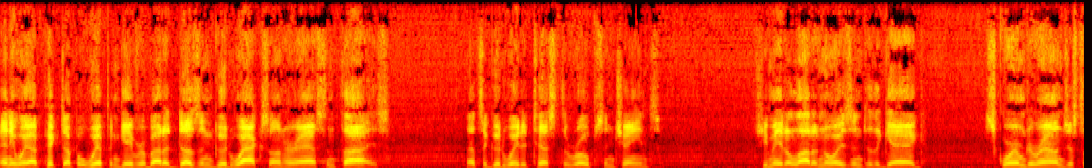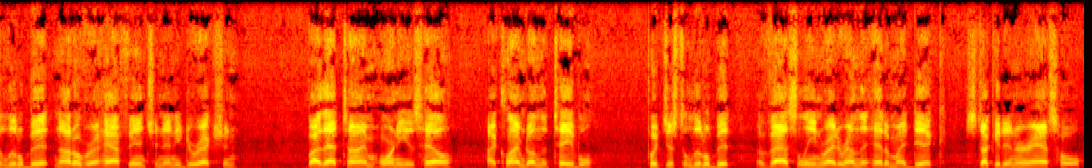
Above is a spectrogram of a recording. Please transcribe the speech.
Anyway, I picked up a whip and gave her about a dozen good whacks on her ass and thighs. That's a good way to test the ropes and chains. She made a lot of noise into the gag, squirmed around just a little bit, not over a half inch in any direction. By that time, horny as hell, I climbed on the table, put just a little bit of Vaseline right around the head of my dick, stuck it in her asshole.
